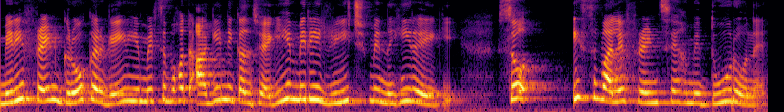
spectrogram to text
मेरी फ्रेंड ग्रो कर गई ये मेरे से बहुत आगे निकल जाएगी ये मेरी रीच में नहीं रहेगी। सो so, इस वाले फ्रेंड से हमें दूर होना है,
